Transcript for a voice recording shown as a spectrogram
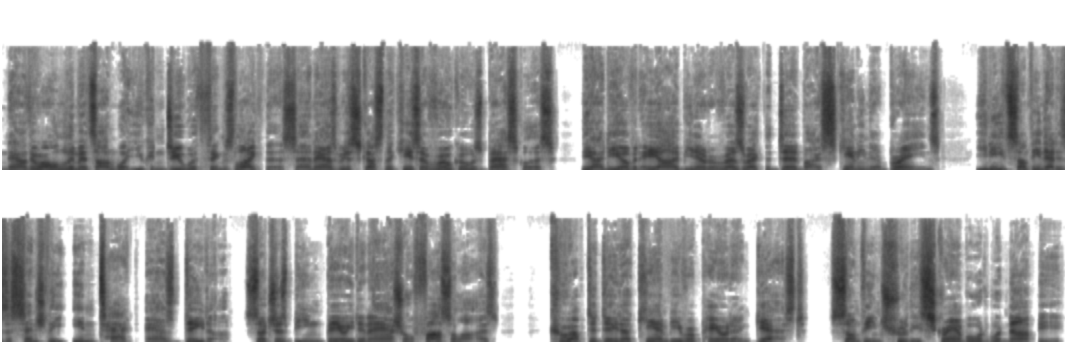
Now, there are limits on what you can do with things like this, and as we discussed in the case of Roko's Basilisk, the idea of an AI being able to resurrect the dead by scanning their brains, you need something that is essentially intact as data, such as being buried in ash or fossilized. Corrupted data can be repaired and guessed. Something truly scrambled would not be.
